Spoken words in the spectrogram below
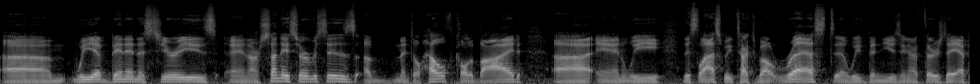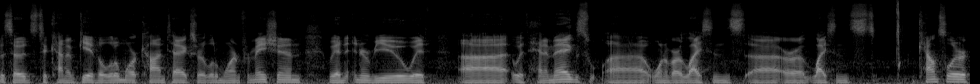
Um, we have been in a series in our Sunday services of mental health called Abide, uh, and we this last week talked about rest. Uh, we've been using our Thursday episodes to kind of give a little more context or a little more information. We had an interview with uh, with Hannah Meggs, uh, one of our licensed uh, or a licensed counselor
